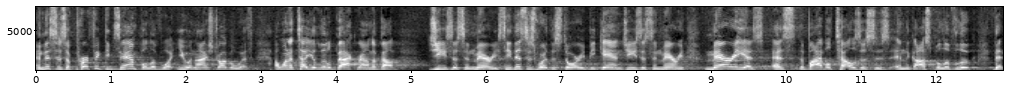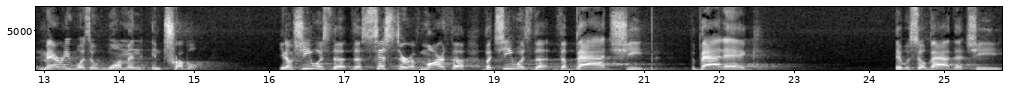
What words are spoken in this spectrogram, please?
And this is a perfect example of what you and I struggle with. I want to tell you a little background about Jesus and Mary. See, this is where the story began Jesus and Mary. Mary, as, as the Bible tells us is in the Gospel of Luke, that Mary was a woman in trouble. You know, she was the, the sister of Martha, but she was the, the bad sheep, the bad egg. It was so bad that she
